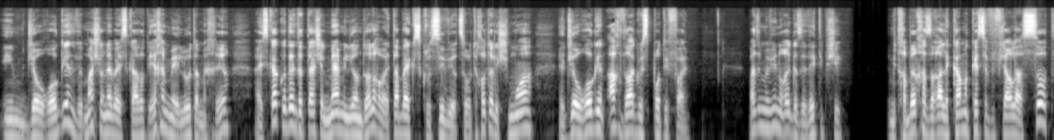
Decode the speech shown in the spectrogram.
עם ג'ו רוגן, ומה שונה בעסקה הזאת, איך הם העלו את המחיר? העסקה הקודמת הייתה של 100 מיליון דולר, אבל הייתה בה אקסקלוסיביות, זאת אומרת, יכולת לשמוע את ג'ו רוגן אך ורק בספוטיפיי. ואז הם הבינו, רגע, זה די טיפשי. זה מתחבר חזרה לכמה כסף אפשר לעשות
